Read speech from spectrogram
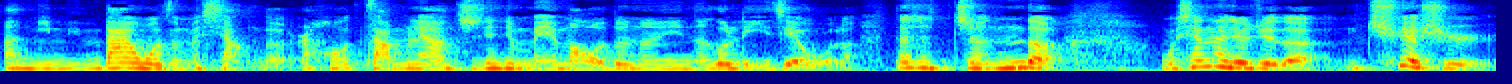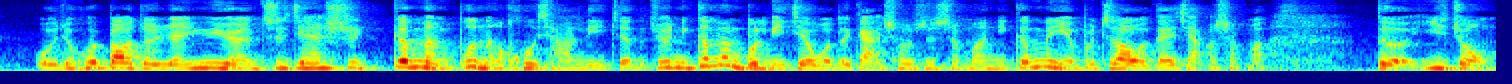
啊，你明白我怎么想的，然后咱们俩之间就没矛盾了，你能够理解我了。但是真的，我现在就觉得，确实我就会抱着人与人之间是根本不能互相理解的，就是你根本不理解我的感受是什么，你根本也不知道我在讲什么的一种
